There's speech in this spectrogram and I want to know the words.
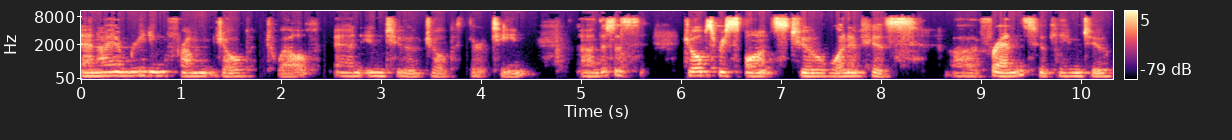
and I am reading from Job 12 and into Job 13. Uh, this is Job's response to one of his uh, friends who came to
